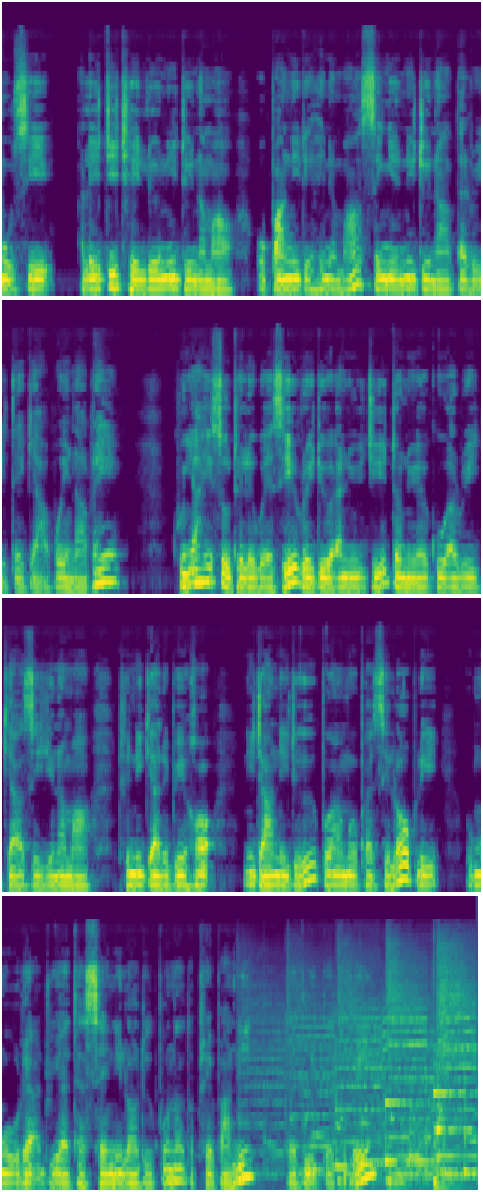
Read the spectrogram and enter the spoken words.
မှုစီအလီတီထေလူနီဒီနမောဥပနီဒီဟိနမစင်ငင်နီဒီနာတရီတေကြပွေနာပဲခွန်ရဟိဆိုထေလေဝဲစီရေဒီယိုအန်ယူဂျီတနွေကူအရီကြစီယနမထနီကြဒီဘေဟော့ နီဒါနီတူပွားမှုဖက်စီလောပလီဥမိုရအဒွေယသဆဲနီလောတူပုနတ်တဖေပါနီတေဘူးတေတူ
